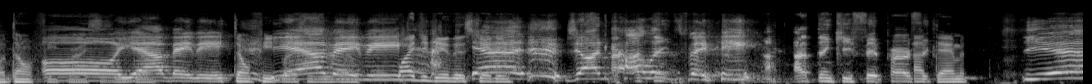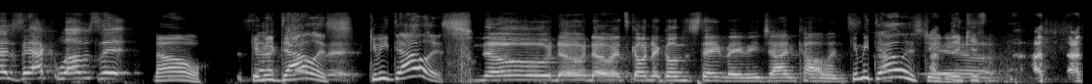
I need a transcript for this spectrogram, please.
oh, don't feed Oh Bryce's ego. yeah, baby. Don't feed Bryce's Yeah, ego. baby. Why'd you do this, JD? yeah, John I- I Collins, baby. I think he fit God perfect. damn it! Yeah, Zach loves it. No, Give me Zach Dallas. it. Give me Dallas. No, no, no. It's going to Golden State, baby. John Collins. Give me Dallas, I JD. think he, I, I,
